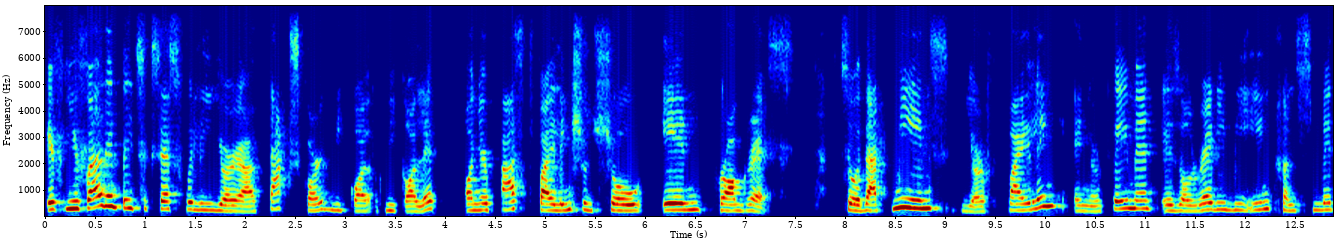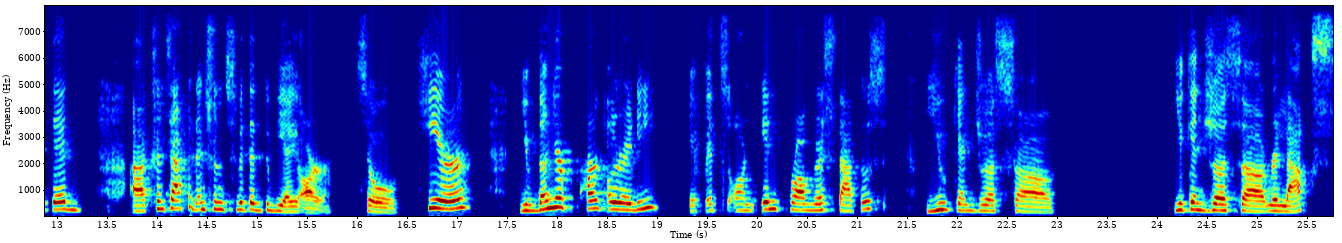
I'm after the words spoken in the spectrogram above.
if you filed and paid successfully your uh, tax card, we call, we call it, on your past filing should show in progress. So that means your filing and your payment is already being transmitted, uh, transacted and transmitted to BIR. So here, you've done your part already. If it's on in progress status, you can just uh, you can just uh, relax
